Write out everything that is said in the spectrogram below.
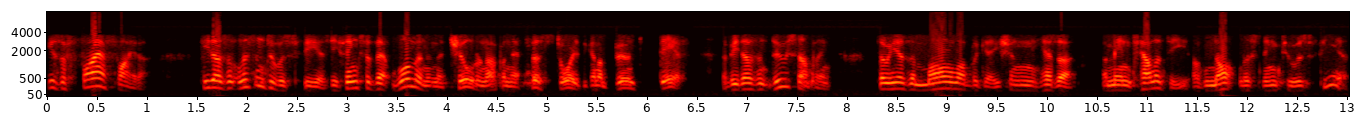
he's a firefighter. He doesn't listen to his fears. He thinks of that woman and the children up in that fifth story. They're going to burn to death if he doesn't do something. So he has a moral obligation. He has a, a mentality of not listening to his fear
